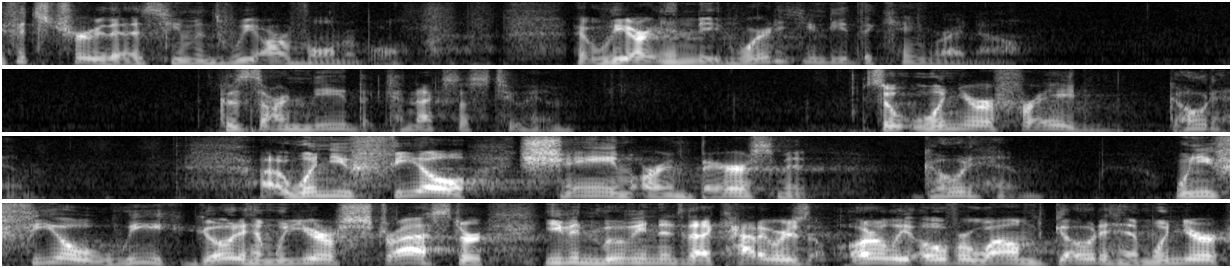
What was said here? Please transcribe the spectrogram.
If it's true that as humans we are vulnerable, that we are in need, where do you need the king right now? Because it's our need that connects us to him. So when you're afraid, go to him. Uh, when you feel shame or embarrassment, go to him. When you feel weak, go to him. When you're stressed or even moving into that category is utterly overwhelmed, go to him. When you're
